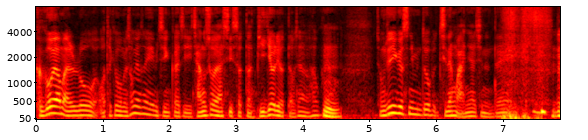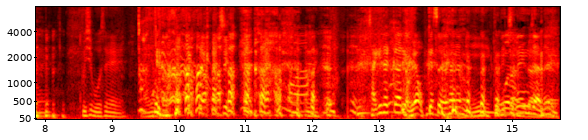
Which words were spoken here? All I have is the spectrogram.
그거야말로 어떻게 보면 송혜 선생님이 지금까지 장수할 수 있었던 비결이었다고 생각하고요. 음. 정준희 교수님도 진행 많이 하시는데 네, 95세 까지 자기 색깔이 왜 없겠어요 사람이 근데. 진행자는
